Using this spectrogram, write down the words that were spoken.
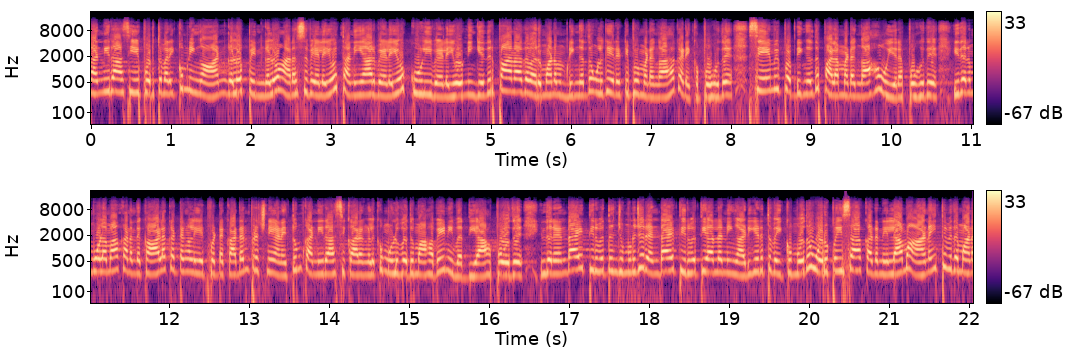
கன்னிராசியை பொறுத்த வரைக்கும் நீங்கள் ஆண்களோ பெண்களோ அரசு வேலையோ தனியார் வேலையோ கூலி வேலையோ நீங்கள் எதிர்பாராத வருமானம் அப்படிங்கிறது உங்களுக்கு இரட்டிப்பு மடங்காக கிடைக்க போகுது. சேமிப்பு அப்படிங்கிறது பல மடங்காக உயரப்போகுது இதன் மூலமாக கடந்த காலகட்டங்களில் ஏற்பட்ட கடன் பிரச்சனை அனைத்தும் கன்னிராசிக்காரங்களுக்கு முழுவதுமாகவே நிவர்த்தியாக போகுது. இந்த ரெண்டாயிரத்தி இருபத்தஞ்சு முடிஞ்சு ரெண்டாயிரத்தி இருபத்தி ஆறில் நீங்கள் அடியெடுத்து வைக்கும்போது ஒரு பைசா கடன் இல்லாமல் அனைத்து விதமான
